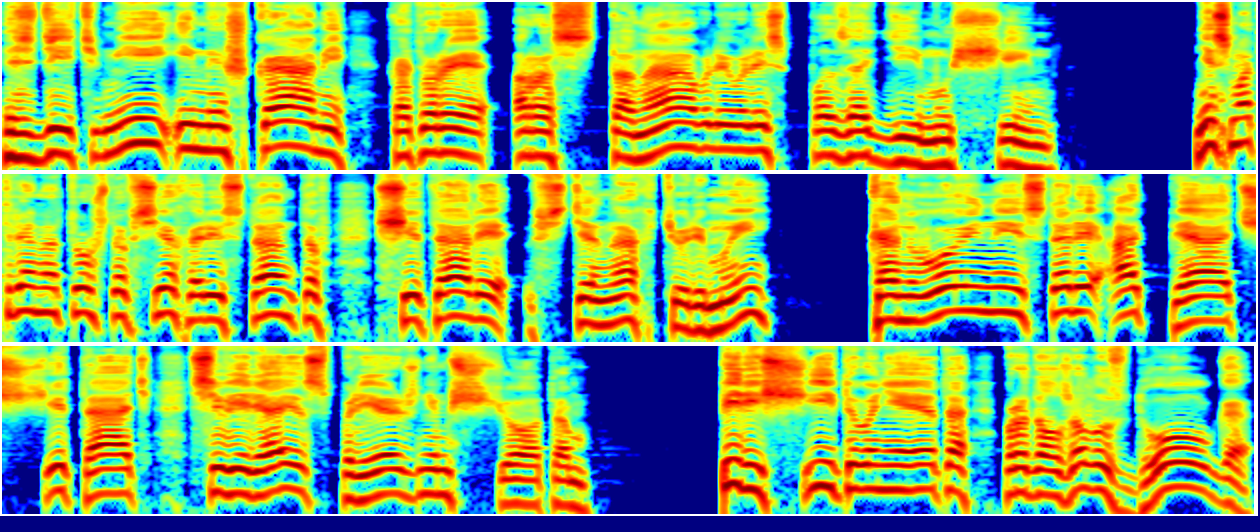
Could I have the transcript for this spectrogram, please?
с детьми и мешками, которые расстанавливались позади мужчин. Несмотря на то, что всех арестантов считали в стенах тюрьмы, Конвойные стали опять считать, сверяя с прежним счетом. Пересчитывание это продолжалось долго,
